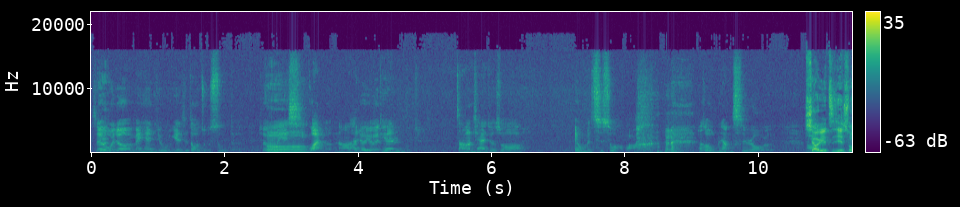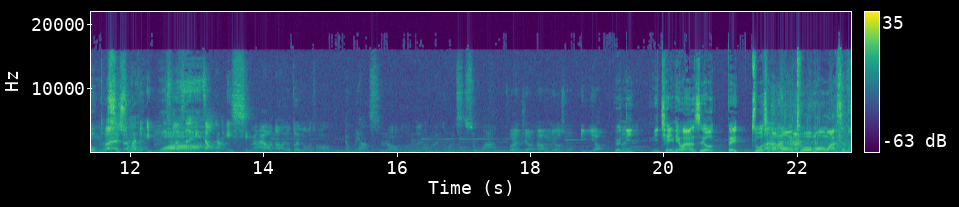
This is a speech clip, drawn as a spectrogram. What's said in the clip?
所以我就每天几乎也是都煮素的，所以我们也习惯了。然后他就有一天早上起来就说：“哎、我们吃素好不好？” 他说：“我不想吃肉了。”小野直接说我们吃素他就一是一早上一醒来哦，然后就对着我说：“哎、我不想吃肉了，我们我们我们吃素吧。”突然觉得他们没有什么必要。对你，你前一天晚上是有被做什么梦托梦吗？什么？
